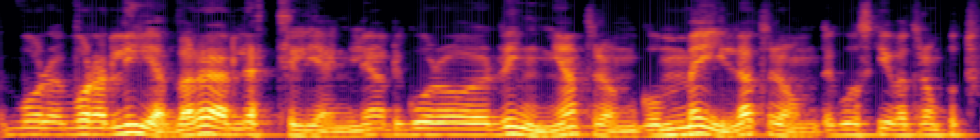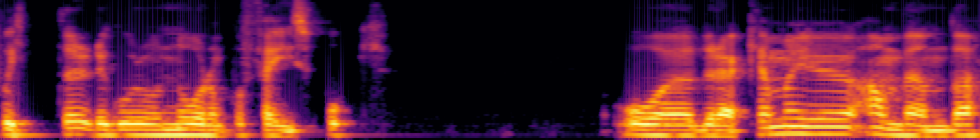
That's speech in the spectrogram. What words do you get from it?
våra, våra ledare är lättillgängliga. Det går att ringa till dem, det går att mejla till dem, det går att skriva till dem på Twitter, det går att nå dem på Facebook. Och det där kan man ju använda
